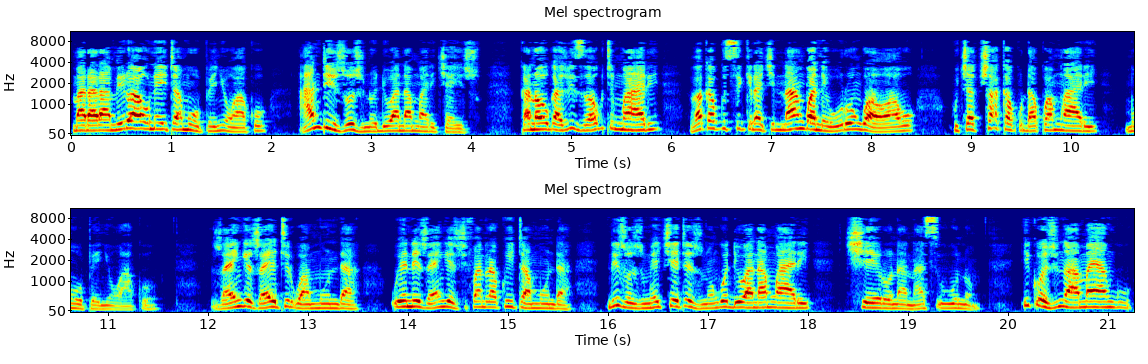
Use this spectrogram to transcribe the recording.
mararamiro aunoita muupenyu hwako handizvo zvinodiwa namwari chaizvo. Kana ukazviziva kuti mwari vakakusikira chinangwa neurongwa hwavo uchatsvaka kuda kwamwari muupenyu hwako. Zvainge zvaitirwa munda uye nezvainge zvichifanira kuita munda ndizvo zvimwe chete zvinongodiwa namwari chero nanhasi uno. Iko zvino hama yangu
